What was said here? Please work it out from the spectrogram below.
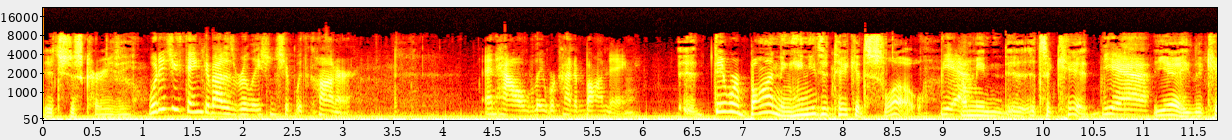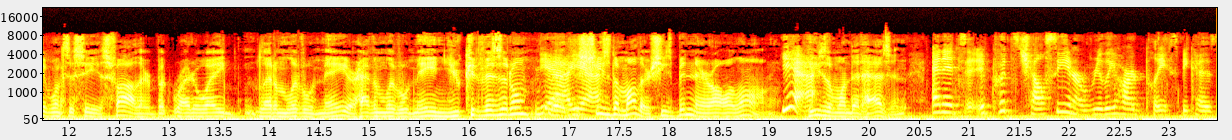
It's just crazy. What did you think about his relationship with Connor? And how they were kind of bonding? They were bonding. He needs to take it slow. Yeah. I mean, it's a kid. Yeah. Yeah, the kid wants to see his father, but right away let him live with me or have him live with me, and you could visit him. Yeah, yeah. She's the mother. She's been there all along. Yeah. he's the one that hasn't. and it's it puts Chelsea in a really hard place because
